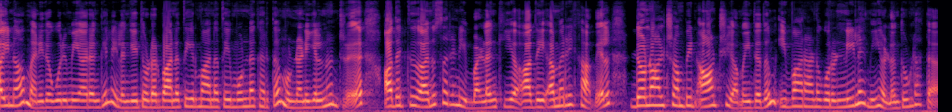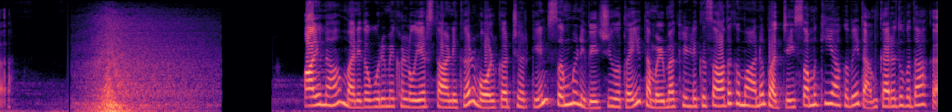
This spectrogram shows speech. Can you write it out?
ஐநா மனித உரிமை அரங்கில் இலங்கை தொடர்பான தீர்மானத்தை முன்னகர்த்த முன்னணியில் நின்று அதற்கு அனுசரணை வழங்கிய அதே அமெரிக்காவில் டொனால்டு டிரம்பின் ஆட்சி அமைந்ததும் இவ்வாறான ஒரு நிலைமை எழுந்துள்ளது. ஐநா மனித உரிமைகள் உயர்ஸ்தானிகர் வால்கர் டர்க்கின் செம்மணி விஜயத்தை தமிழ் மக்களுக்கு சாதகமான பச்சை சமுக்கியாகவே தாம் கருதுவதாக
